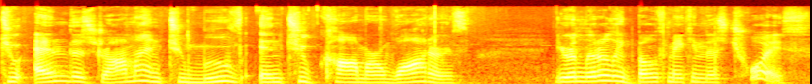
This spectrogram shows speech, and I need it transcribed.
To end this drama and to move into calmer waters. You're literally both making this choice.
